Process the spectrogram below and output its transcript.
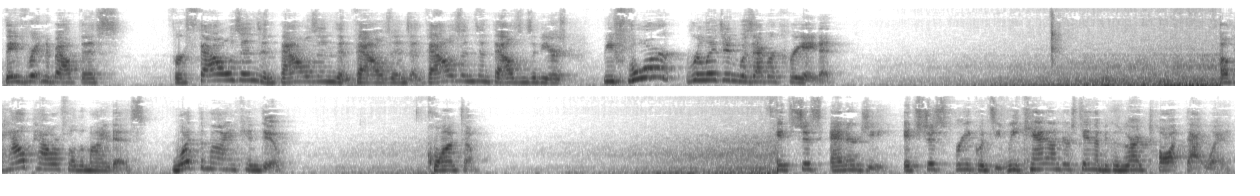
They've written about this for thousands and thousands and thousands and thousands and thousands of years before religion was ever created. Of how powerful the mind is, what the mind can do. Quantum. It's just energy. It's just frequency. We can't understand that because we aren't taught that way.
